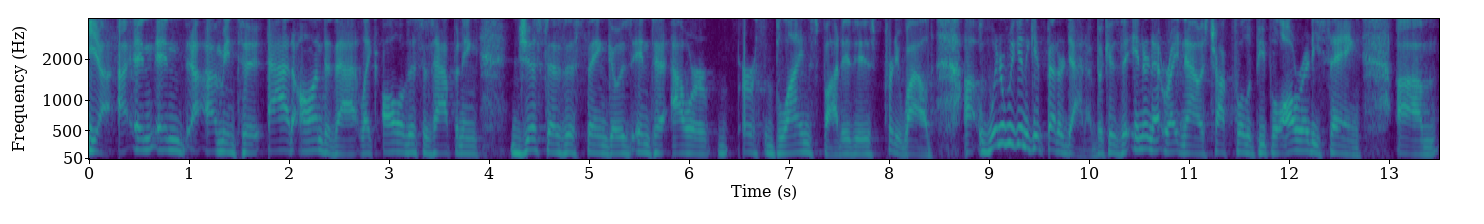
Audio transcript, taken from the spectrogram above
Yeah, and and I mean to add on to that, like all of this is happening just as this thing goes into our Earth blind spot. It is pretty wild. Uh, when are we going to get better data? Because the internet right now is chock full of people already saying um,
